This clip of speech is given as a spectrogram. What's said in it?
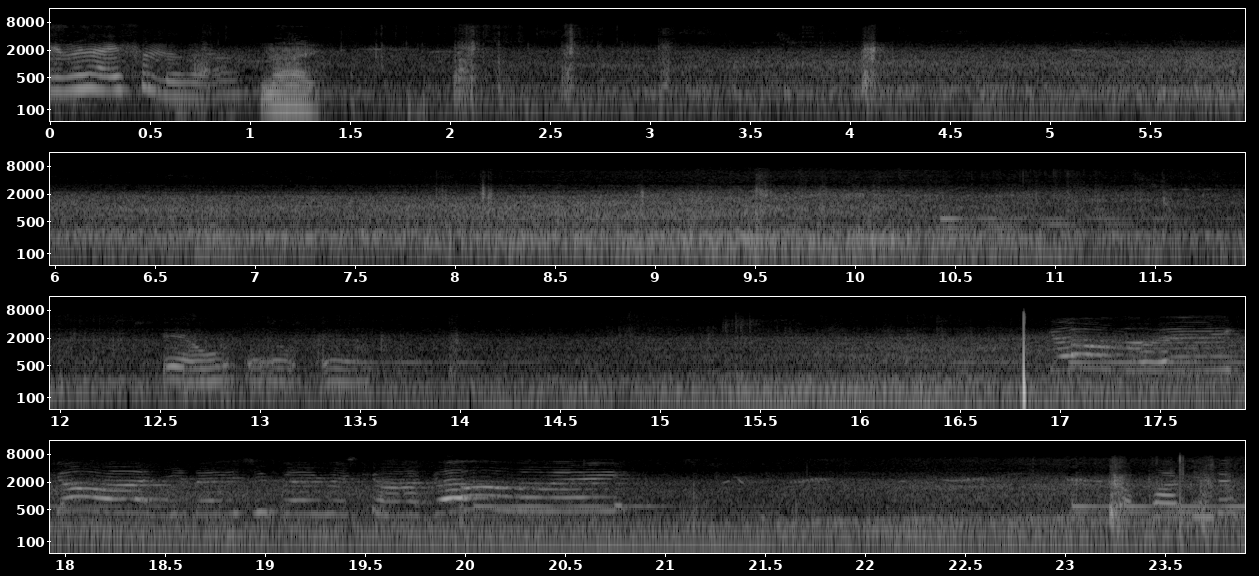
Hey, we're not in front of. No. Ew, ew, ew. Go on, mummy! Go on! You know it's your favourite car. Go on, mummy! Got parking distance.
